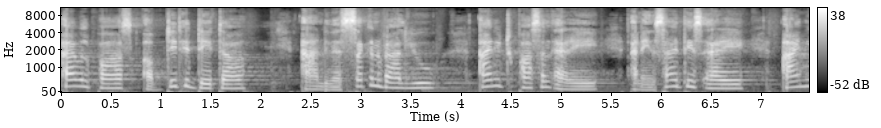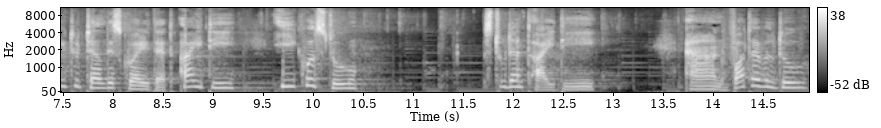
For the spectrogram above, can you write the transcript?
I will pass updated data and in the second value I need to pass an array and inside this array I need to tell this query that id equals to student id and what I will do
